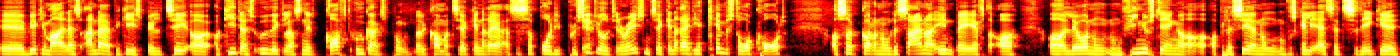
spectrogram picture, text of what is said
øh, virkelig meget af deres andre RPG-spil til at, at give deres udviklere sådan et groft udgangspunkt, når det kommer til at generere. Altså så bruger de procedural ja. generation til at generere de her kæmpe store kort, og så går der nogle designer ind bagefter og, og laver nogle, nogle finjusteringer og, og placerer nogle, nogle forskellige assets, så det ikke,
